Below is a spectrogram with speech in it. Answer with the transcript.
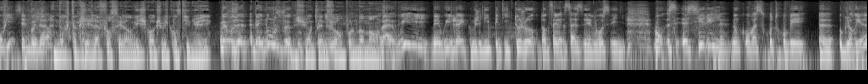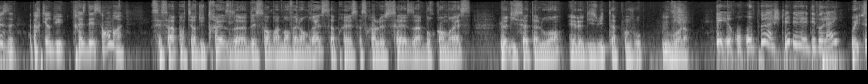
oui, c'est le bonheur. Donc, donc j'ai la force et l'envie. Je crois que je vais continuer. Mais vous avez- ben nous, je veux Je suis en pleine forme pour le moment. Bah oui, ben oui, l'œil, comme je dis, pétille toujours. Donc ça, c'est bon signe. Bon, euh, Cyril, donc on va se retrouver euh, aux Glorieuses à partir du 13 décembre. C'est ça, à partir du 13 décembre à Morvel-en-Bresse. Après, ça sera le 16 à Bourg-en-Bresse, le 17 à Louan et le 18 à Pont-de-Vaux. Voilà. Et on, on peut acheter des, des volailles Oui, ce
